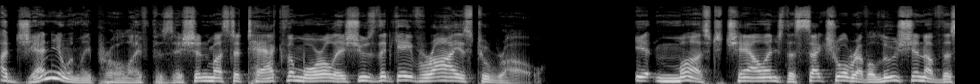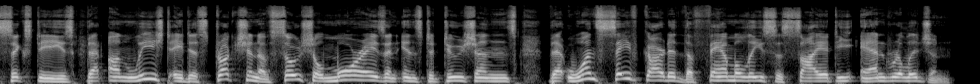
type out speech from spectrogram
A genuinely pro life position must attack the moral issues that gave rise to Roe. It must challenge the sexual revolution of the 60s that unleashed a destruction of social mores and institutions that once safeguarded the family, society, and religion.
